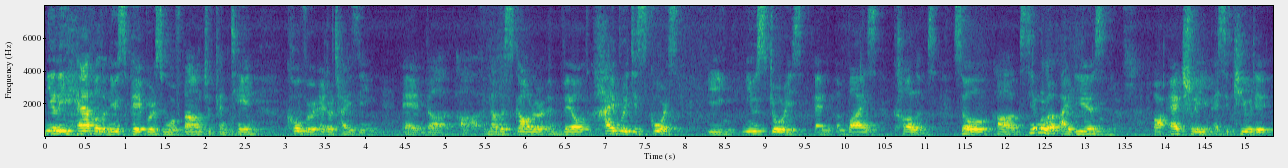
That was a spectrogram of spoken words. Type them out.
nearly half of the newspapers were found to contain covert advertising and uh, uh, another scholar unveiled hybrid discourse in news stories and advice columns. So uh, similar ideas are actually executed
